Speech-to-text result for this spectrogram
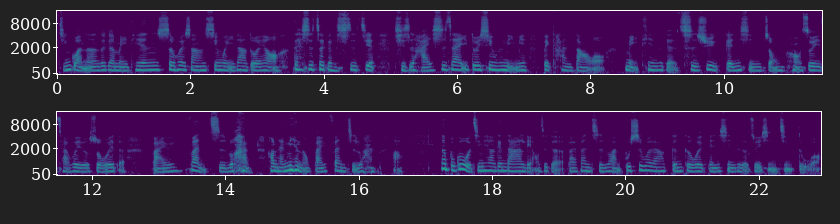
尽管呢，这个每天社会上新闻一大堆哦，但是这个事件其实还是在一堆新闻里面被看到哦，每天这个持续更新中哦，所以才会有所谓的“白饭之乱”，好难念哦，“白饭之乱”好。那不过我今天要跟大家聊这个白饭之乱，不是为了要跟各位更新这个最新进度哦，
